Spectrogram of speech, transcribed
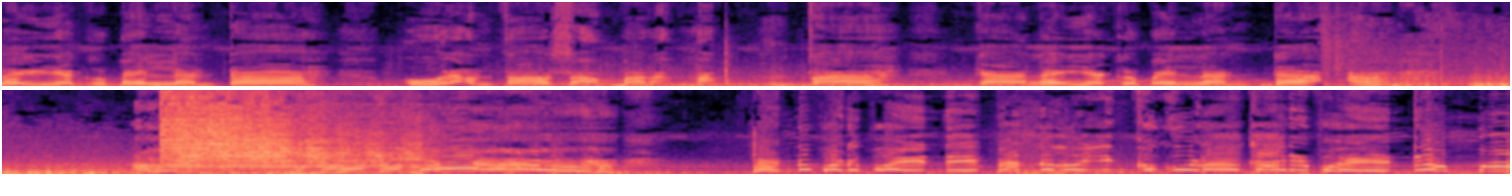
కాలయ్యకు పెళ్ళంట ఊరంతా సంబరం అంట కాలయ్యకు పెళ్ళంట! పెన్ను పడిపోయింది పెన్నులో ఇంకు కూడా కారిపోయింది అమ్మా.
